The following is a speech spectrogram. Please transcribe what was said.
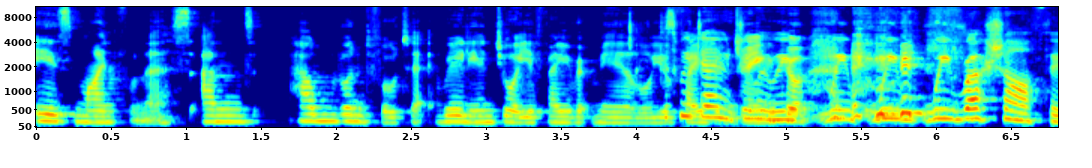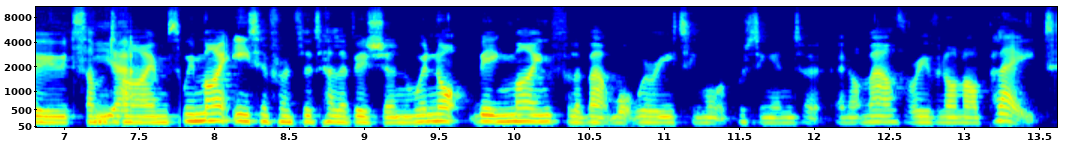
is mindfulness. And how wonderful to really enjoy your favorite meal or your favorite don't, drink. We? Or... we, we, we rush our food sometimes. Yeah. We might eat in front of the television. We're not being mindful about what we're eating, what we're putting into in our mouth, or even on our plate.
